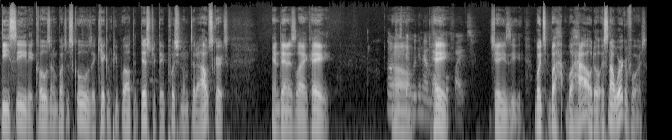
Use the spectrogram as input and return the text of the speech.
DC, they're closing a bunch of schools. They're kicking people out the district. They're pushing them to the outskirts. And then it's like, hey, I just Um, think we can have multiple hey. fights. Jay Z. But but but how though? It's not working for us.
